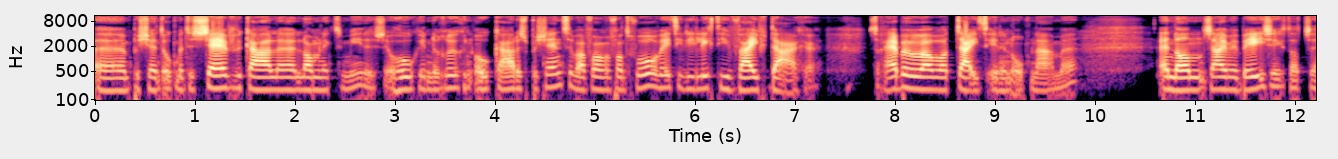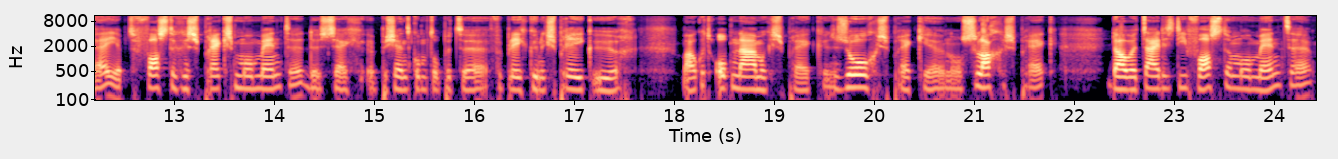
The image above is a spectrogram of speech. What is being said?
Uh, een patiënt ook met een cervicale laminectomie, dus hoog in de rug, een OK. Dus patiënten waarvan we van tevoren weten, die ligt hier vijf dagen. Dus daar hebben we wel wat tijd in een opname. En dan zijn we bezig dat hè, je hebt vaste gespreksmomenten. Dus zeg, een patiënt komt op het uh, verpleegkundig spreekuur, maar ook het opnamegesprek, een zorggesprekje, een ontslaggesprek. Dat we tijdens die vaste momenten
